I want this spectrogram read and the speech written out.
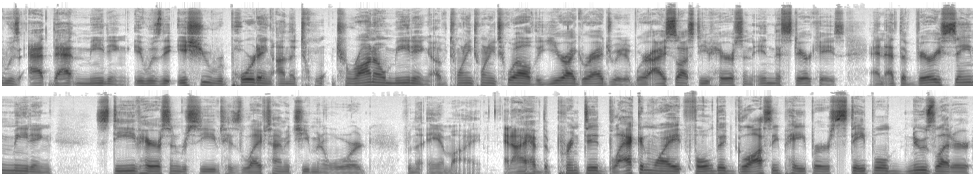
it was at that meeting. It was the issue reporting on the t- Toronto meeting of 2012, the year I graduated, where I saw Steve Harrison in this staircase. And at the very same meeting, Steve Harrison received his Lifetime Achievement Award from the AMI. And I have the printed black and white, folded, glossy paper, stapled newsletter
